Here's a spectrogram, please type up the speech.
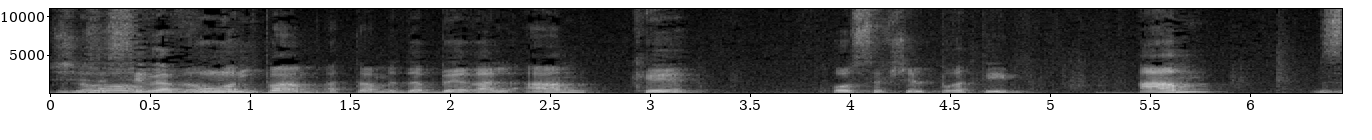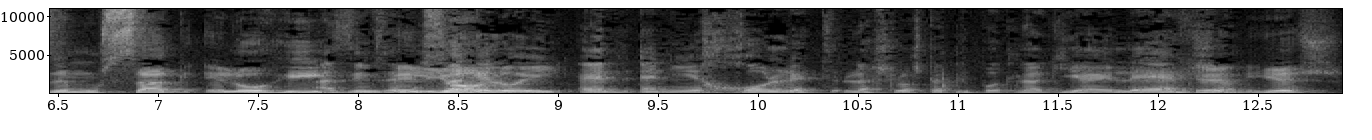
שזה לא, לא, סבבוני. עוד פעם, אתה מדבר על עם כאוסף של פרטים. עם זה מושג אלוהי, אז אם זה עליון. מושג אלוהי, אין, אין יכולת לשלושת הקליפות להגיע אליהם כן, שם. יש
